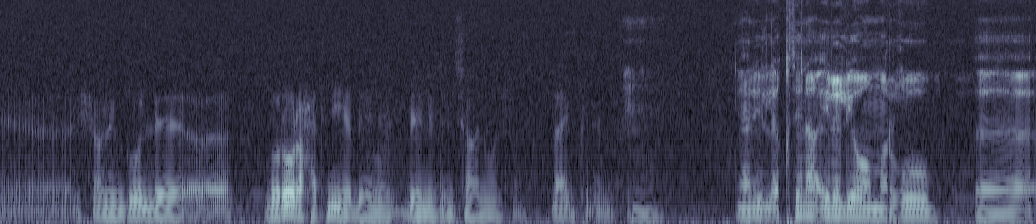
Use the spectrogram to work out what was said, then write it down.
آه، شلون نقول ضرورة حتمية بين بين الإنسان والفن لا يمكن أن ينتهي. يعني الاقتناء إلى اليوم مرغوب آه،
